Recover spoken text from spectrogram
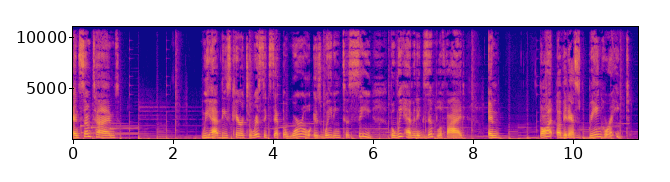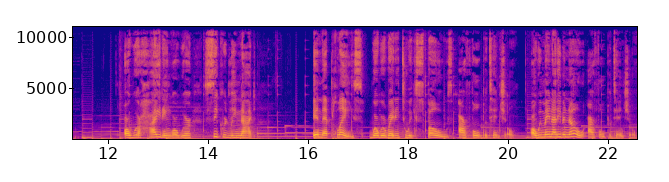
And sometimes we have these characteristics that the world is waiting to see, but we haven't exemplified and thought of it as being great. Or we're hiding, or we're secretly not in that place where we're ready to expose our full potential. Or we may not even know our full potential.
